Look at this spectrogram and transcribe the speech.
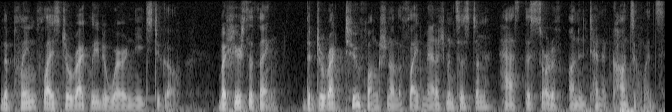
The plane flies directly to where it needs to go. But here's the thing the direct to function on the flight management system has this sort of unintended consequence.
